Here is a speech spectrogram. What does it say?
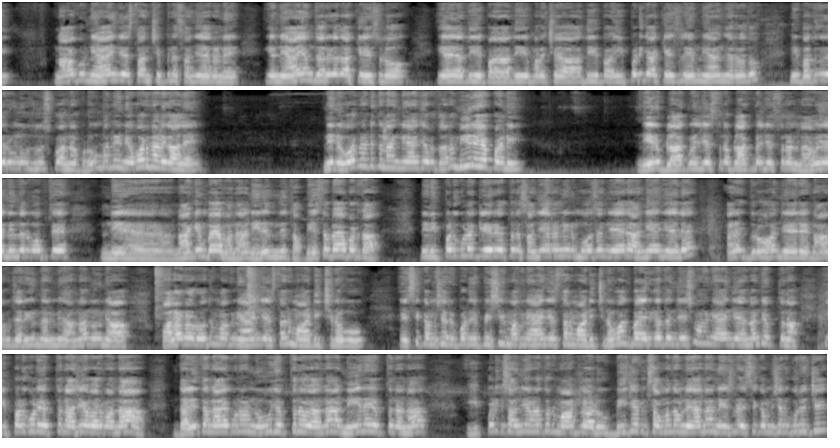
నాకు న్యాయం చేస్తా అని చెప్పిన సంజయ్ అన్ననే ఇక న్యాయం జరగదు ఆ కేసులో ఇక అది అది మన చ- అది ఇప్పటికీ ఆ కేసులో ఏం న్యాయం జరగదు. నీ బతుకు తెరువు నువ్వు చూసుకో అన్నప్పుడు మరి నేను ఎవరిని అడగాలి? నేను ఎవరిని అడిగితే నాకు న్యాయం జరుగుతానో మీరే చెప్పండి. నేను బ్లాక్మెయిల్ చేస్తున్నా బ్లాక్మెయిల్ చేస్తున్నాను నా మీద నిందలు మోపితే నాకేం భయం అన్నా? నేనే నేను తప్పేస్తే భయపడతా. నేను ఇప్పటికి కూడా క్లియర్ చెప్తున్నా సంజయ్ అన్న నేను మోసం చేయలే అన్యాయం చేయలే ఆయనకు ద్రోహం చేయలే. నాకు జరిగిన దాని మీద అన్న నువ్వు న్యా- పలానా రోజు మాకు న్యాయం చేస్తాను మాట ఇచ్చినవు. ఎస్సీ కమిషన్ రిపోర్ట్ చెప్పేసి మాకు న్యాయం చేస్తాను మాట ఇచ్చినావు. అది బహిర్గతం చేసి మాకు న్యాయం చేయను అని చెప్తున్నా. ఇప్పుడు కూడా చెప్తున్నా అజయ్ వర్మన్న దళిత నాయకుడు నువ్వు చెప్తున్నావు కదా నేనే చెప్తున్నానా ఇప్పటికి సంజయ్ అన్నతో మాట్లాడు. బీజేపీకి సంబంధం లేదన్నా నేషనల్ ఎస్సీ కమిషన్ గురించి.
